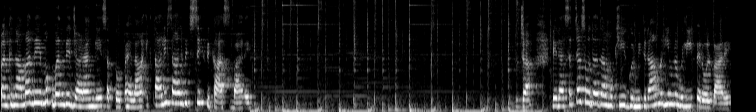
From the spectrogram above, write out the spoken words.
ਪੰਥਨਾਮਾ ਦੇ ਮੁੱਖ ਬੰਦ ਵਿੱਚ ਜਾਣਾਂਗੇ ਸਭ ਤੋਂ ਪਹਿਲਾਂ 41 ਸਾਲ ਵਿੱਚ ਸਿੱਖ ਵਿਕਾਸ ਬਾਰੇ। ਦੂਜਾ, ਡੇਰਾ ਸੱਚਾ ਸੌਦਾ ਦਾ ਮੁਖੀ ਗੁਰਮੀਤ ਰਾਮ ਰਹੀਮ ਨੂੰ ਮਿਲੀ ਪੈਰੋਲ ਬਾਰੇ।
